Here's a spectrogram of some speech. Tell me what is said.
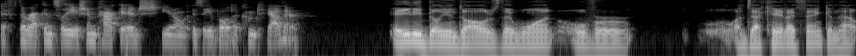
if the reconciliation package, you know, is able to come together. $80 billion they want over a decade, I think, and that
